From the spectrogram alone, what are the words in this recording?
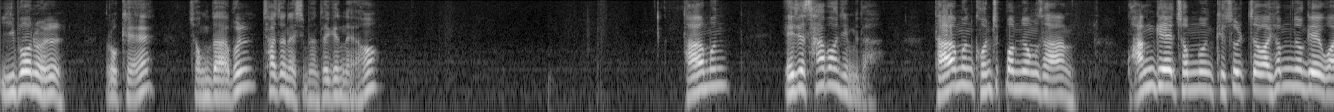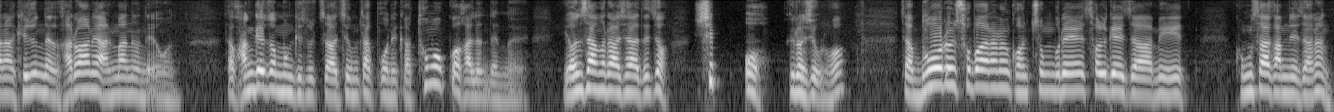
2번을 이렇게 정답을 찾아내시면 되겠네요. 다음은 예제 4번입니다. 다음은 건축법령상 관계 전문 기술자와 협력에 관한 기준 내용 가로 안에 알맞는 내용은 자, 관계 전문 기술자 지금 딱 보니까 토목과 관련된 거예요. 연상을 하셔야 되죠. 15 이런 식으로. 자, 무엇을 수반하는 건축물의 설계자 및 공사 감리자는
